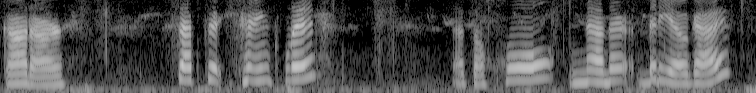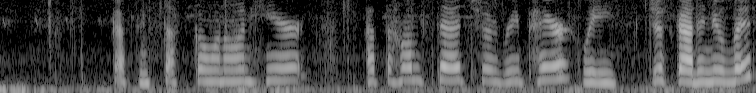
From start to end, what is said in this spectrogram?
Got our septic tank lid. That's a whole nother video, guys. Got some stuff going on here at the homestead to repair. We just got a new lid.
